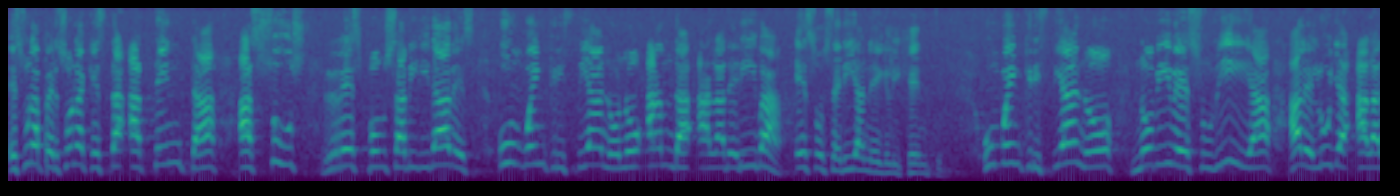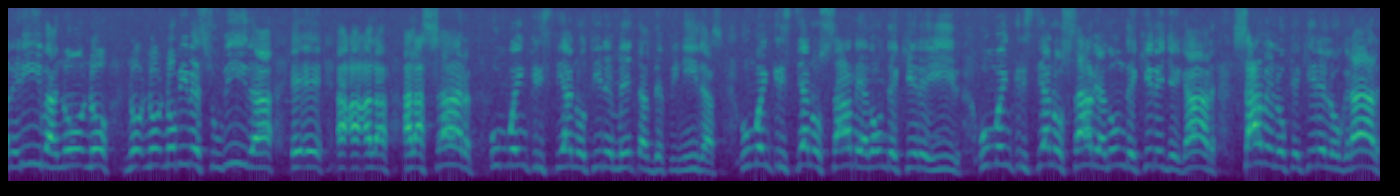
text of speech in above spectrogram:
Es una persona que está atenta a sus responsabilidades. Un buen cristiano no anda a la deriva. Eso sería negligente. Un buen cristiano no vive su día, aleluya, a la deriva, no, no, no, no, no vive su vida eh, eh, al azar. Un buen cristiano tiene metas definidas. Un buen cristiano sabe a dónde quiere ir. Un buen cristiano sabe a dónde quiere llegar, sabe lo que quiere lograr.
